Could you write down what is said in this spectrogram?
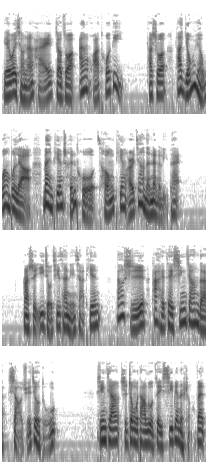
有一位小男孩叫做安华托蒂，他说他永远忘不了漫天尘土从天而降的那个礼拜。那是一九七三年夏天。当时他还在新疆的小学就读。新疆是中国大陆最西边的省份，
